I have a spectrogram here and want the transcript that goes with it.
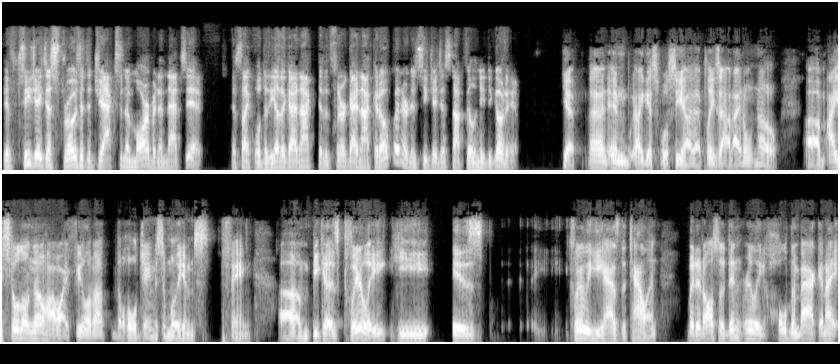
if CJ just throws it to Jaxon and Marvin and that's it, it's like, well, did the other guy knock? Did the third guy knock it open, or did CJ just not feel the need to go to him? Yeah, and, and I guess we'll see how that plays out. I don't know. Um, I still don't know how I feel about the whole Jameson Williams thing um, because clearly he is clearly he has the talent, but it also didn't really hold them back. And I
